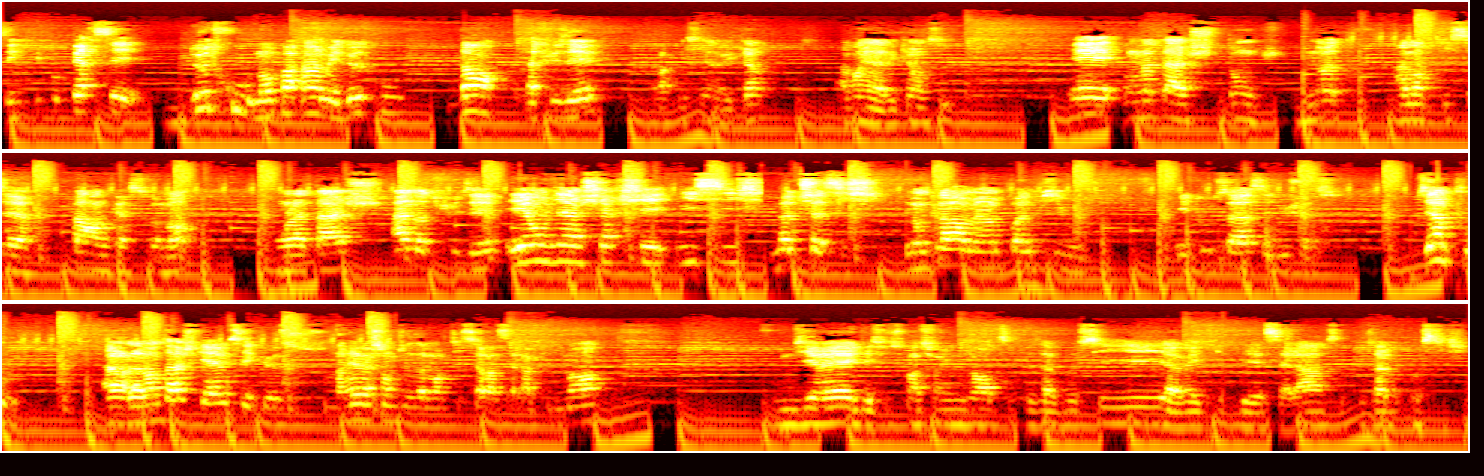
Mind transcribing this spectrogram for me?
C'est qu'il faut percer deux trous, non pas un, mais deux trous dans la fusée. Alors qu'ici, il n'y en avait qu'un. Avant, il n'y en avait qu'un aussi. Et on attache donc notre amortisseur par encastrement. On l'attache à notre fusée et on vient chercher ici notre châssis. Et donc là, on met un point de pivot. Et tout ça, c'est du châssis. Bien pourri. Alors l'avantage quand même, c'est que on arrive à changer les amortisseurs assez rapidement. Vous me direz, avec des suspensions inboard, c'est faisable aussi. Avec des SLA, c'est faisable aussi.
